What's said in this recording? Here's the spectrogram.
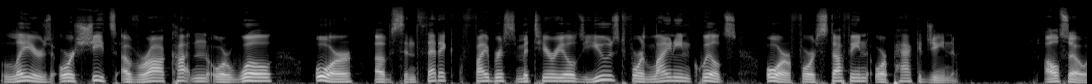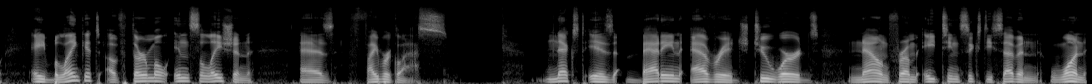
layers or sheets of raw cotton or wool or of synthetic fibrous materials used for lining quilts or for stuffing or packaging. Also, a blanket of thermal insulation as fiberglass. Next is batting average, two words, noun from 1867. One,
